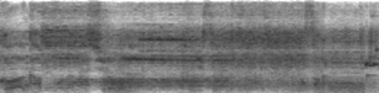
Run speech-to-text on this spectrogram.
ここは壁もなく城もなく国すらない初めての空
